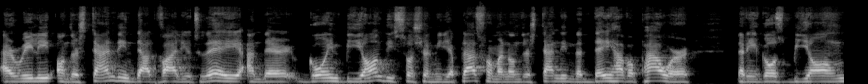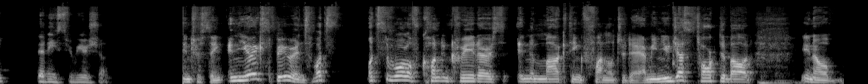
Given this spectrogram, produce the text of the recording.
are really understanding that value today and they're going beyond the social media platform and understanding that they have a power that it goes beyond the distribution. Interesting. In your experience, what's what's the role of content creators in the marketing funnel today? I mean, you just talked about, you know,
